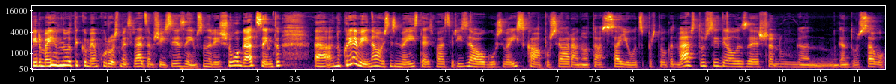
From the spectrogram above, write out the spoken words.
pirmajiem notikumiem, kuros mēs redzam šīs iezīmes, un arī šo gadsimtu, uh, nu, Krievija nav, es nezinu, vai īstais vārds ir izaugusi vai izkāpusi ārā no tās sajūtas par to gan vēstures idealizēšanu, gan, gan to savu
